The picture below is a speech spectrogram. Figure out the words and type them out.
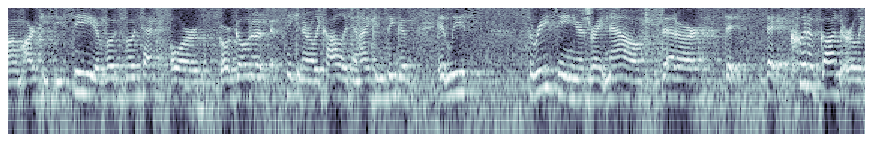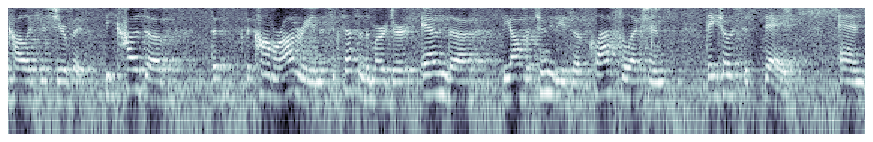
um, RTCC or Vo- VOTEC or, or go to take an early college. And I can think of at least three seniors right now that are, that, that could have gone to early college this year, but because of the, the camaraderie and the success of the merger and the, the opportunities of class selections, they chose to stay. And,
